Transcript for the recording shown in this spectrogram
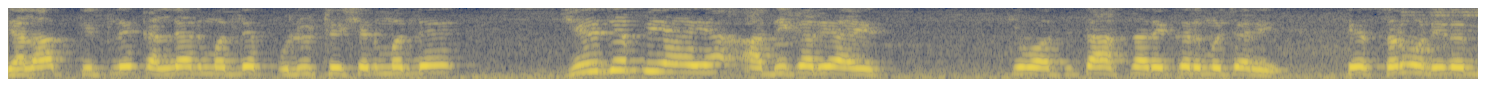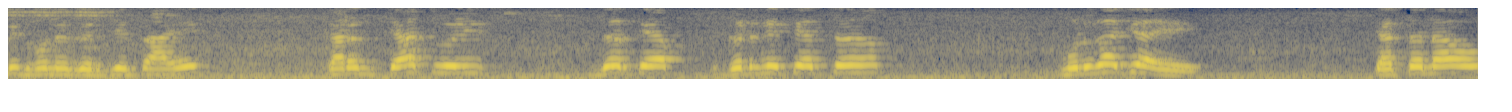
याला तिथले कल्याणमधले पोलीस स्टेशनमधले जे जे पी आय अधिकारी आहेत किंवा तिथं असणारे कर्मचारी हे सर्व निलंबित होणं गरजेचं आहे. कारण त्याच वेळीच जर त्या गटनेत्याचं मुलगा जे आहे त्याचं नाव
